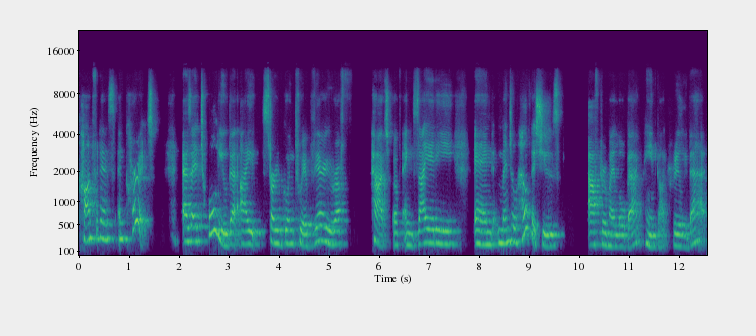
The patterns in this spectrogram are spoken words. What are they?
confidence and courage as I told you that I started going through a very rough patch of anxiety and mental health issues after my low back pain got really bad.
